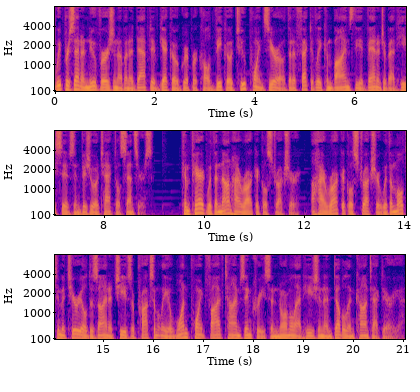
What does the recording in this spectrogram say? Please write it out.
we present a new version of an adaptive gecko gripper called Viko 2.0 that effectively combines the advantage of adhesives and visuotactile sensors. Compared with a non-hierarchical structure, a hierarchical structure with a multi-material design achieves approximately a 1.5 times increase in normal adhesion and double in contact area.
